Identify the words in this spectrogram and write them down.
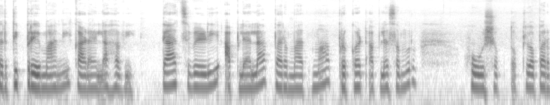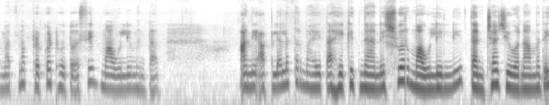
तर ती प्रेमाने काढायला हवी. त्याचवेळी आपल्याला परमात्मा प्रकट आपल्यासमोर होऊ शकतो किंवा परमात्मा प्रकट होतो असे माऊली म्हणतात. आणि आपल्याला तर माहीत आहे की ज्ञानेश्वर माऊलींनी त्यांच्या जीवनामध्ये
